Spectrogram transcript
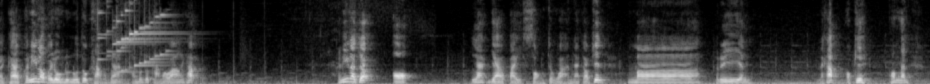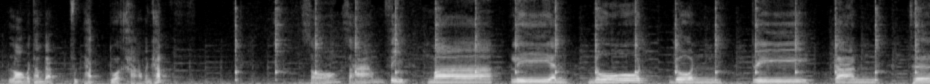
นะครับ คราวนี้เราไปลงดูโน้ตตัวขาวกันบ้าง เอาโน้ตตัวขาวมาวางเลยครับ อันนี้เราจะออกลากยาวไป 2 จังหวะนะครับ เช่น มาเรียนนะครับ โอเค พร้อมกัน ลองไปทำแบบฝึกหัดตัวขาวกันครับ 2 3 4 มาเรียน โน้ตดนตรี กัน เธอ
